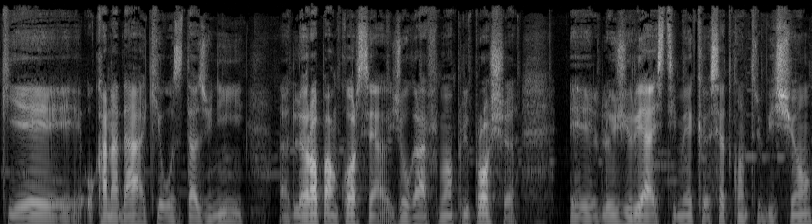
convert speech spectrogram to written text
qui est au Canada, qui est aux États-Unis. Euh, L'Europe encore, c'est géographiquement plus proche. Et le jury a estimé que cette contribution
